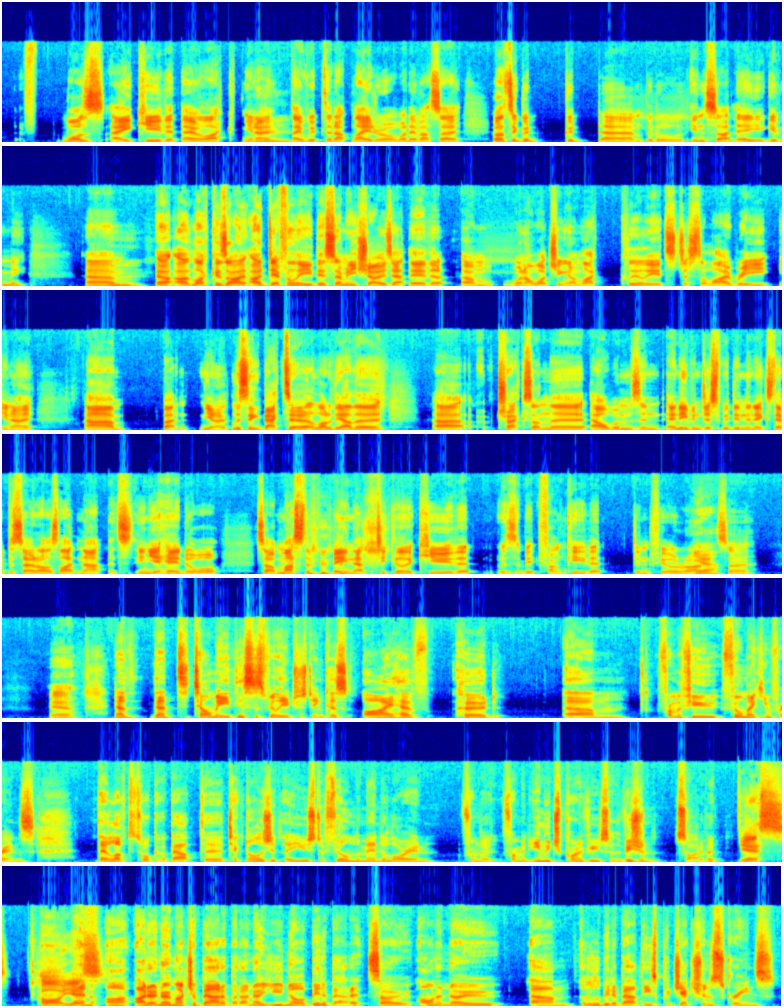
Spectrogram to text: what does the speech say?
was a cue that they were like, you know, Mm. they whipped it up later or whatever. So, well, that's a good, good um, little insight there you're giving me. Um, Mm. I, I like because I, I definitely there's so many shows out there that um when I'm watching I'm like clearly it's just a library you know, um but you know listening back to a lot of the other uh, tracks on the albums and and even just within the next episode I was like nah it's in your head or so it must have been that particular cue that was a bit funky that didn't feel right Yeah. so yeah Now, th- that tell me, this is really interesting because I have heard um, from a few filmmaking friends. They love to talk about the technology that they use to film The Mandalorian from the from an image point of view, so the vision side of it. yes oh yes And uh, I don't know much about it, but I know you know a bit about it. So I want to know um, a little bit about these projection screens.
